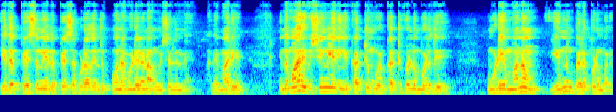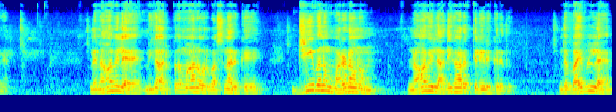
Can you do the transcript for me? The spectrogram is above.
எதை பேசணும் எதை பேசக்கூடாது என்று போன வீடியோவில் நான் உங்களுக்கு சொல்லியிருந்தேன். அதே மாதிரி இந்த மாதிரி விஷயங்களை நீங்கள் கற்றும்போ கற்றுக்கொள்ளும் பொழுது உங்களுடைய மனம் இன்னும் பலப்படும் பாருங்க. இந்த நாவில் மிக அற்புதமான ஒரு வசனம் இருக்குது ஜீவனும் மரணமும் நாவில் அதிகாரத்தில் இருக்கிறது. இந்த பைபிளில்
